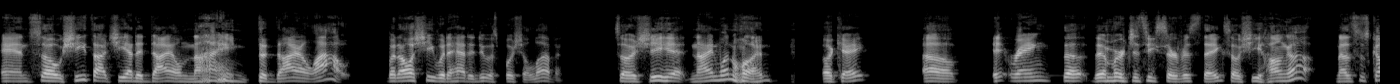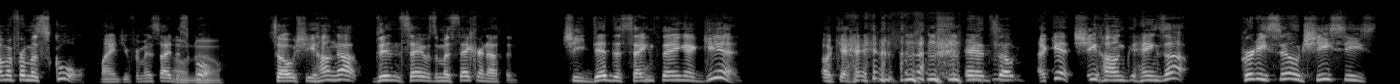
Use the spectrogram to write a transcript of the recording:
and so she thought she had to dial nine to dial out, but all she would have had to do was push eleven. So she hit nine one one, okay. Uh, it rang the the emergency service thing, so she hung up. Now this is coming from a school, mind you, from inside the oh school. no. So she hung up, didn't say it was a mistake or nothing. She did the same thing again. Okay. and so again, she hung hangs up. Pretty soon she sees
